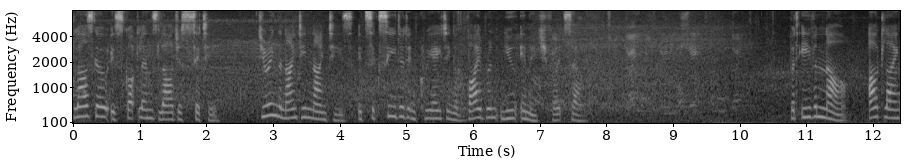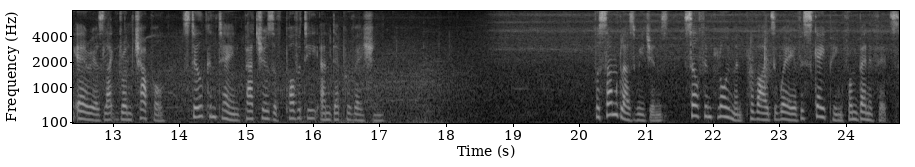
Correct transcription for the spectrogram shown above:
Glasgow is Scotland's largest city. During the 1990s, it succeeded in creating a vibrant new image for itself. But even now, outlying areas like Drumchapel still contain patches of poverty and deprivation. For some Glaswegians, self-employment provides a way of escaping from benefits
